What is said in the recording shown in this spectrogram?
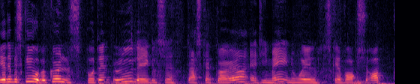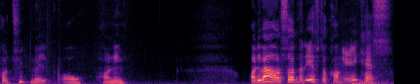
Det her det beskriver begyndelsen på den ødelæggelse, der skal gøre, at Immanuel skal vokse op på tykmælk og honning. Og det var også sådan, at efter kong Akas,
